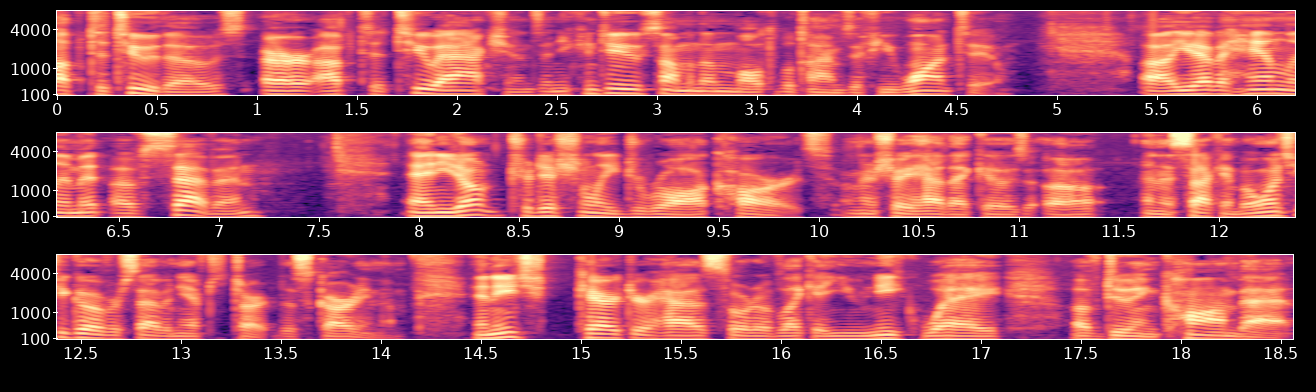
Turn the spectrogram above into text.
up to two of those, or up to two actions, and you can do some of them multiple times if you want to. Uh, you have a hand limit of seven, and you don't traditionally draw cards. I'm going to show you how that goes uh, in a second, but once you go over seven, you have to start discarding them. And each character has sort of like a unique way of doing combat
